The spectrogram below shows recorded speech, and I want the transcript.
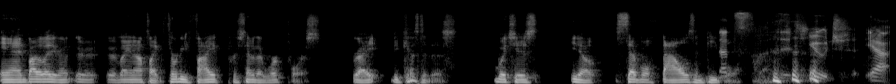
And by the way, they're, they're, they're laying off like 35% of their workforce, right? Because of this, which is, you know, several thousand people. That's huge. Yeah.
